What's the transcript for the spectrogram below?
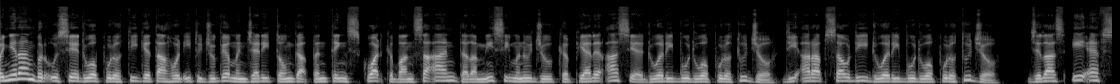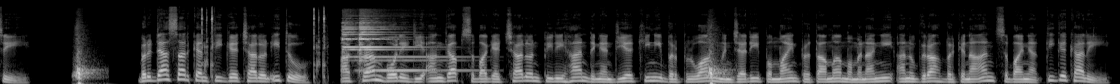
Penyerang berusia 23 tahun itu juga menjadi tonggak penting skuad kebangsaan dalam misi menuju ke Piala Asia 2027 di Arab Saudi 2027, jelas AFC. Berdasarkan tiga calon itu, Akram boleh dianggap sebagai calon pilihan dengan dia kini berpeluang menjadi pemain pertama memenangi anugerah berkenaan sebanyak tiga kali.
